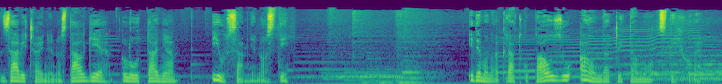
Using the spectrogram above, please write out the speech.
zavičajne nostalgije, lutanja i usamljenosti. Idemo na kratku pauzu, a onda čitamo stihove.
